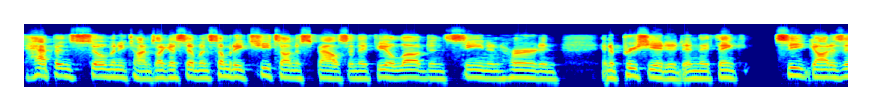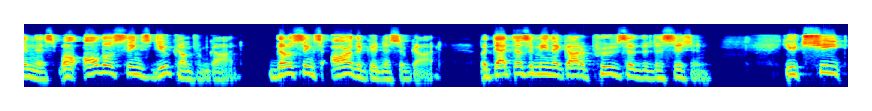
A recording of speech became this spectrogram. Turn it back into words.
happens so many times. Like I said, when somebody cheats on a spouse and they feel loved and seen and heard and, and appreciated and they think, see, God is in this. Well, all those things do come from God. Those things are the goodness of God. But that doesn't mean that God approves of the decision. You cheat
